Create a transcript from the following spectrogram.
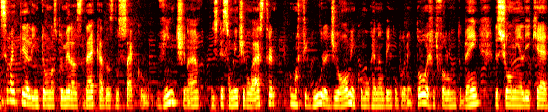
Você vai ter ali, então, nas primeiras décadas do século XX, né, especialmente no western, uma figura de homem, como o Renan bem complementou, a gente falou muito bem, desse homem ali que é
